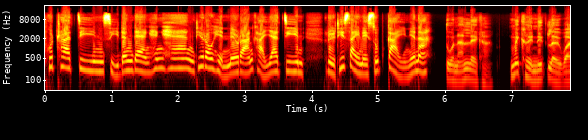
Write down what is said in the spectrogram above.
พุทราจีน สีแดงๆ แห้งๆ ที่เราเห็นในร้านขายยาจีน หรือที่ใส่ในซุปไก่เนี่ยนะ ตัวนั้นเลยค่ะ ไม่เคยนึกเลยว่า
